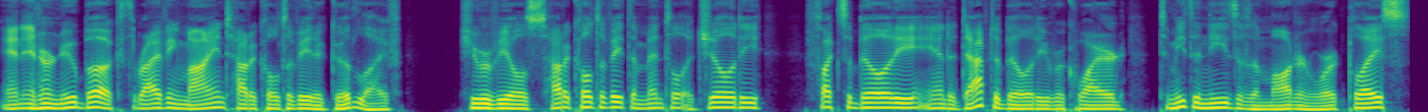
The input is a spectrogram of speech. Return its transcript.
And in her new book, Thriving Mind How to Cultivate a Good Life, she reveals how to cultivate the mental agility, flexibility, and adaptability required to meet the needs of the modern workplace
